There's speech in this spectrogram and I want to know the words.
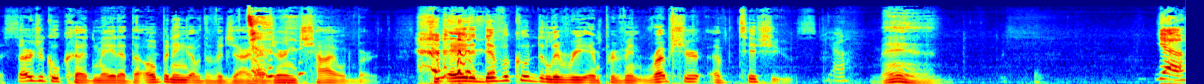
A surgical cut made at the opening of the vagina during childbirth to aid a difficult delivery and prevent rupture of tissues. Yeah. Man, Yeah.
